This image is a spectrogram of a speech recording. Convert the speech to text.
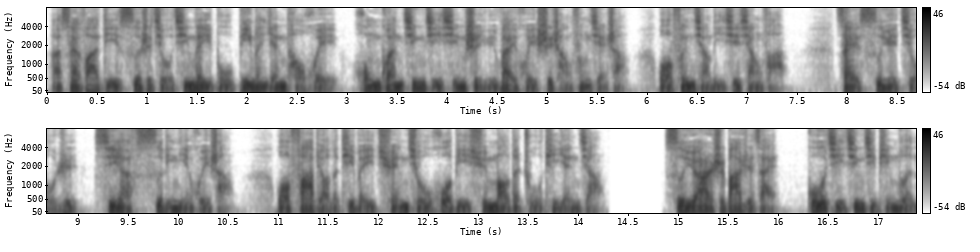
阿塞发第四十九期内部闭门研讨会《宏观经济形势与外汇市场风险》上，我分享了一些想法。在四月九日 CF 四零年会上，我发表了题为“全球货币寻锚”的主题演讲。四月二十八日在《国际经济评论》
